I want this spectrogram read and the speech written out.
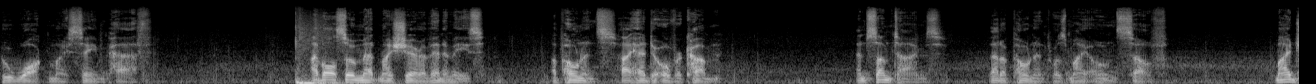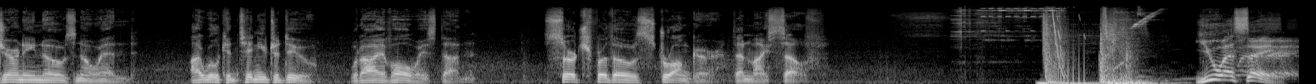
who walk my same path. I've also met my share of enemies, opponents I had to overcome. And sometimes, that opponent was my own self. My journey knows no end. I will continue to do what I have always done. Search for those stronger than myself. USA!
